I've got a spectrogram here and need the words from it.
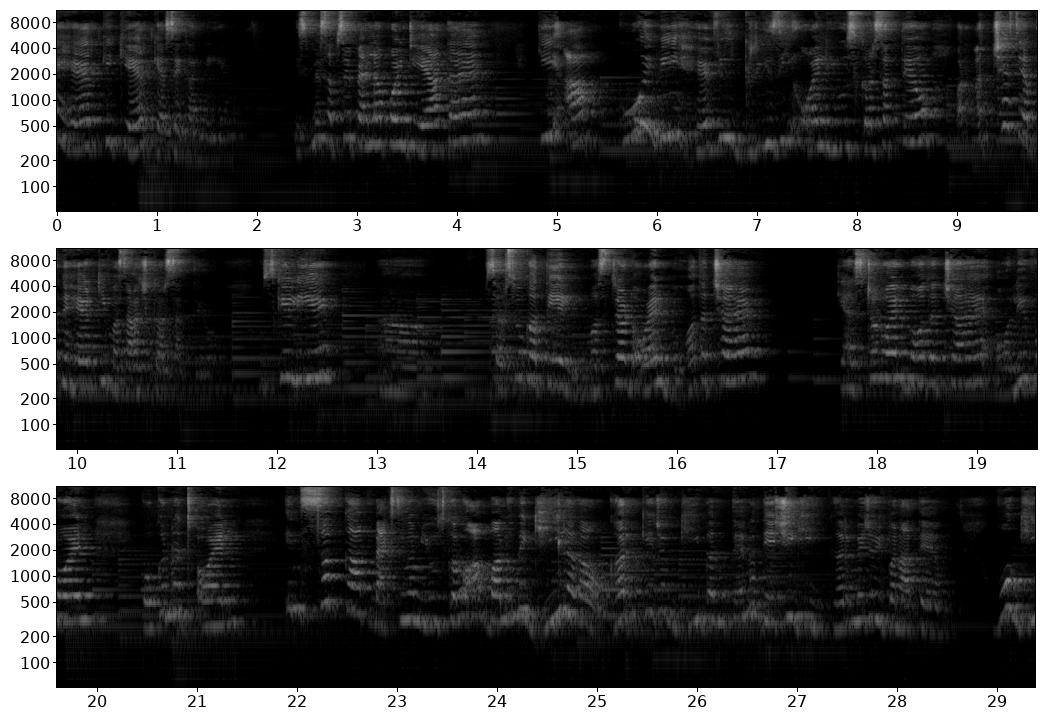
के हेयर की केयर कैसे करनी है? इसमें सबसे पहला पॉइंट ये आता है कि आप कोई भी हैवी ग्रीजी ऑयल यूज़ कर सकते हो और अच्छे से अपने हेयर की मसाज कर सकते हो। उसके लिए सरसों का तेल मस्टर्ड ऑयल बहुत अच्छा है कैस्टर ऑयल बहुत अच्छा है ऑलिव ऑयल कोकोनट ऑयल इन सब का आप मैक्सिमम यूज़ करो। आप बालों में घी लगाओ। घर के जो घी बनते हैं ना, देशी घी, घर में जो बनाते हैं वो घी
